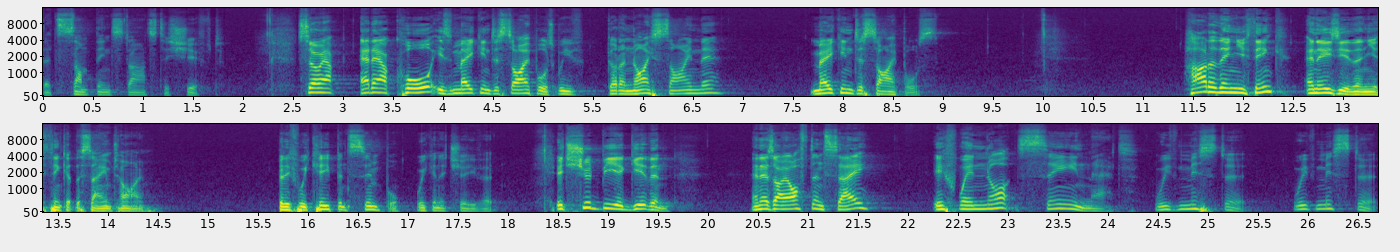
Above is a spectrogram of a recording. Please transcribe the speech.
that something starts to shift. So, our, at our core is making disciples. We've got a nice sign there making disciples. Harder than you think and easier than you think at the same time. But if we keep it simple, we can achieve it. It should be a given. And as I often say, if we're not seeing that, we've missed it. We've missed it.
